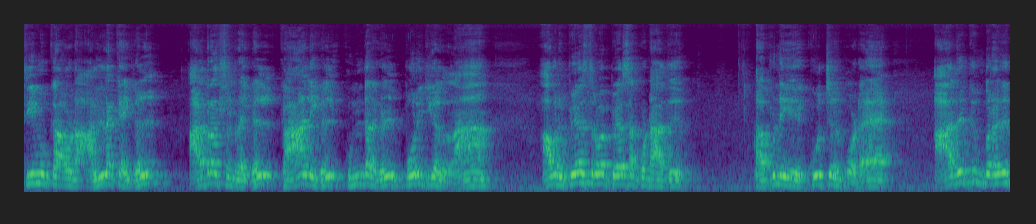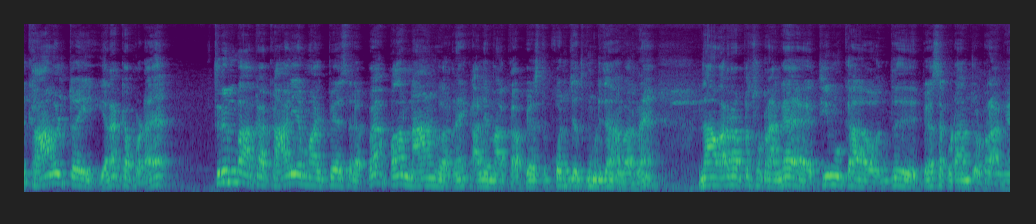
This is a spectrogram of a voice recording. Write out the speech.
திமுகவோட அல்லக்கைகள் அடரசுரைகள் சில்லறைகள் காளிகள் குண்டர்கள் பொறுக்கிகள்லாம் அவர் பேசுகிறப்ப பேசக்கூடாது அப்படி கூச்சல் போட அதுக்கும் பிறகு காவல்துறை இறக்கப்பட திரும்ப அக்கா காளியம்மாள் பேசுகிறப்ப அப்போ தான் நான் வர்றேன் காளியம்மா அக்கா பேச கொஞ்சத்துக்கு முன்னாடி தான் நான் வர்றேன். நான் வர்றப்ப சொல்கிறாங்க திமுக வந்து பேசக்கூடாதுன்னு சொல்கிறாங்க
